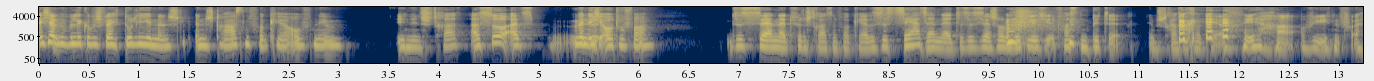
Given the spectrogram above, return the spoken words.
Ich habe überlegt, ob ich vielleicht Dulli in den, in den Straßenverkehr aufnehme, In den Straßen. Ach so, als. wenn ich Äh, Auto fahre. Das ist sehr nett für den Straßenverkehr. Das ist sehr, sehr nett. Das ist ja schon wirklich fast ein Bitte im Straßenverkehr. Ja, auf jeden Fall.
